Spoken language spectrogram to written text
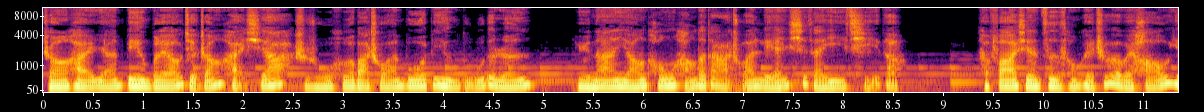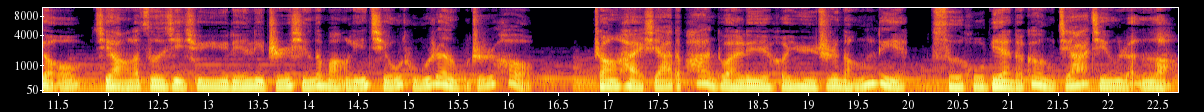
张海岩并不了解张海虾是如何把传播病毒的人与南洋通航的大船联系在一起的。他发现，自从给这位好友讲了自己去雨林里执行的莽林囚徒任务之后，张海虾的判断力和预知能力似乎变得更加惊人了。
